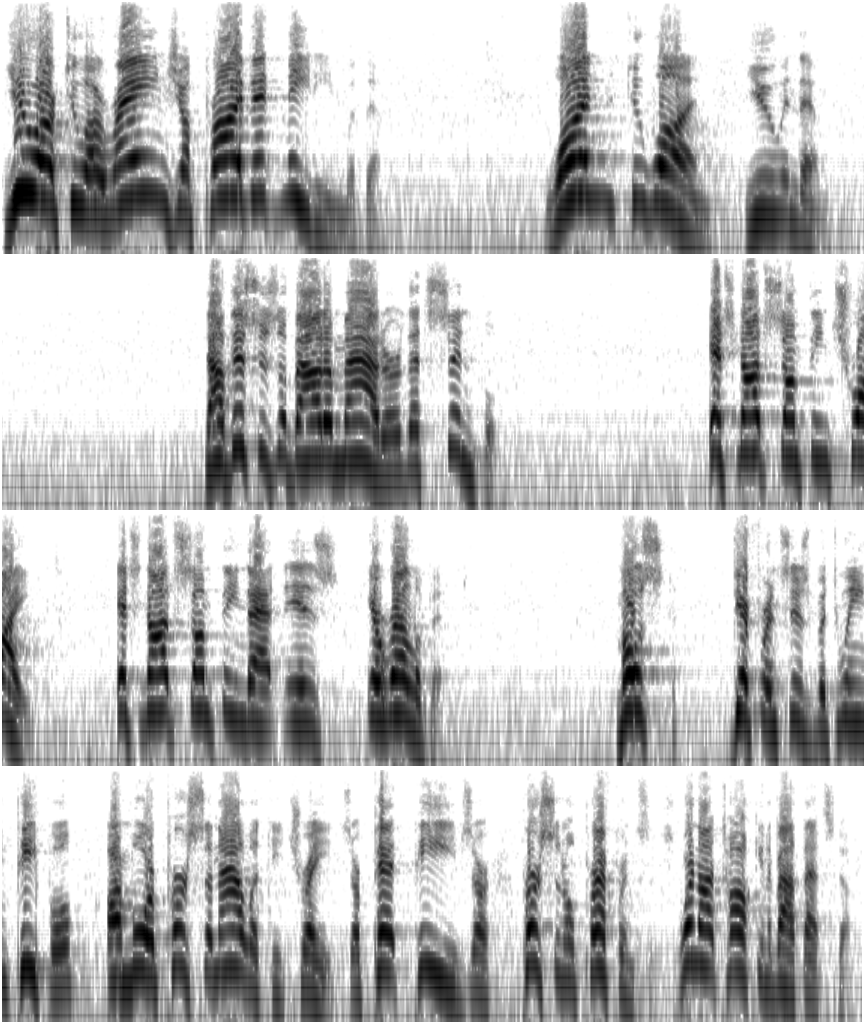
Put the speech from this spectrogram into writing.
You are to arrange a private meeting with them. One to one, you and them. Now, this is about a matter that's sinful. It's not something trite. It's not something that is irrelevant. Most differences between people are more personality traits or pet peeves or personal preferences. We're not talking about that stuff.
